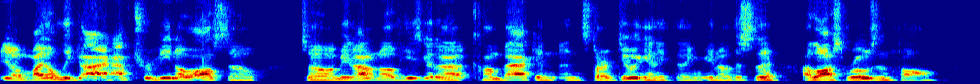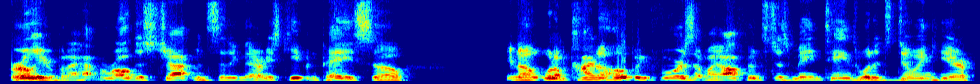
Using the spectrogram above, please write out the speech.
you know my only guy I have Trevino also, so I mean I don't know if he's gonna come back and and start doing anything. You know this is the I lost Rosenthal earlier, but I have Aroldis Chapman sitting there and he's keeping pace. So you know what I'm kind of hoping for is that my offense just maintains what it's doing here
